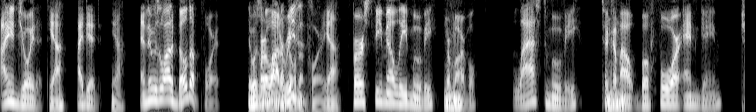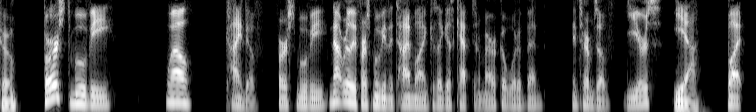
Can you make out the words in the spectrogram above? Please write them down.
I enjoyed it. Yeah. I did. Yeah. And there was a lot of buildup for it. There was For a, a lot of buildup reasons. for it. Yeah. First female lead movie for Mhm. Marvel. Last movie to come Mhm. out before Endgame. True. First movie, well, kind of. First movie, not really the first movie in the timeline because I guess Captain America would have been in terms of years, Yeah. but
